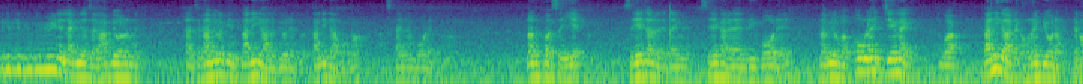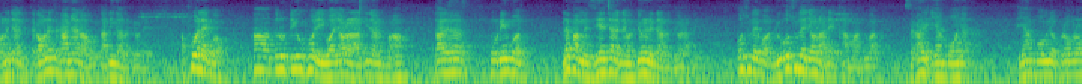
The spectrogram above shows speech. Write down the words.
ပရိပရိပရိပရိနဲ့လိုက်ပြီးတော့စကားပြောလို့ ਨੇ အဲစကားပြောလို့ဖြစ်ရင်တာလိကာလို့ပြောတယ်သူတာလိကာပေါ့နော်စကားရန်ပေါ်တယ်ပေါ့နော်နောက်တစ်ခုကဇရက်ဇရက်ကြတော့တဲ့အတိုင်းပဲဇရက်ကလည်းလီပေါ်တယ်နောက်ပြီးတော့မှအုံလိုက်ကျင်းလိုက်သူကတာလိကာတကောင်နဲ့ပြောတာတကောင်နဲ့ကြတကောင်နဲ့စကားများတာကိုတာလိကာလို့ပြောတယ်အဖွဲလိုက်ပေါ့ဟာသူတို့တရုတ်ဖွဲ့တွေကရောက်လာတာကြည့်တာဘာတာဟိုရင်းပေါ့လက်ပါမယ်ဇရက်ကြတဲ့အတိုင်းမှာပြောနေတာလို့ပြောတာလေအုပ်စုလိုက်ပေါ့လူအုပ်စုလိုက်ရောက်လာတဲ့အခါမှာသူကစကားတွေအရန်ပေါ်ကြတာ အရန်ပေါ်ပြီးတော့ပရောပရော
